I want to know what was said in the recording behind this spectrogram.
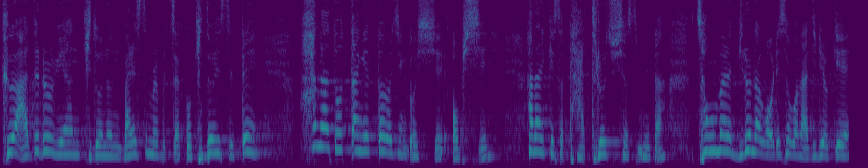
그 아들을 위한 기도는 말씀을 붙잡고 기도했을 때 하나도 땅에 떨어진 것이 없이 하나님께서 다 들어주셨습니다. 정말 미련하고 어리석은 아들이었기에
